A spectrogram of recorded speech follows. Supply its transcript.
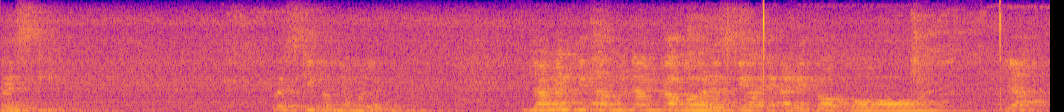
rezeki. Rezeki mulia. Jangan kita menyangka bahwa rezeki hanya dari toko, ya,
